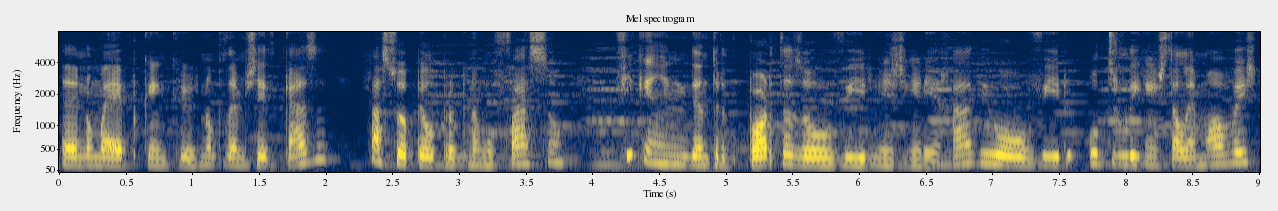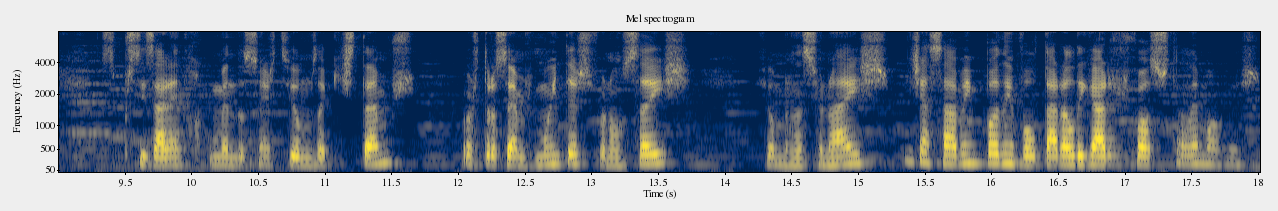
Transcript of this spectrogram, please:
Uh, numa época em que não podemos sair de casa, faço o apelo para que não o façam. Fiquem dentro de portas a ouvir Engenharia Rádio ou ouvir o Desliguem os Telemóveis. Se precisarem de recomendações de filmes, aqui estamos. Hoje trouxemos muitas, foram seis filmes nacionais. E já sabem, podem voltar a ligar os vossos telemóveis.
